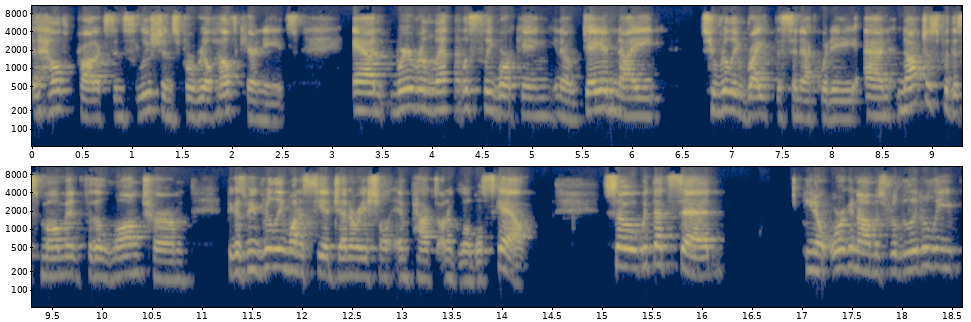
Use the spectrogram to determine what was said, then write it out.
the health products and solutions for real healthcare needs. And we're relentlessly working, you know, day and night to really right this inequity and not just for this moment, for the long term, because we really want to see a generational impact on a global scale. So with that said, you know, Organon was really literally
